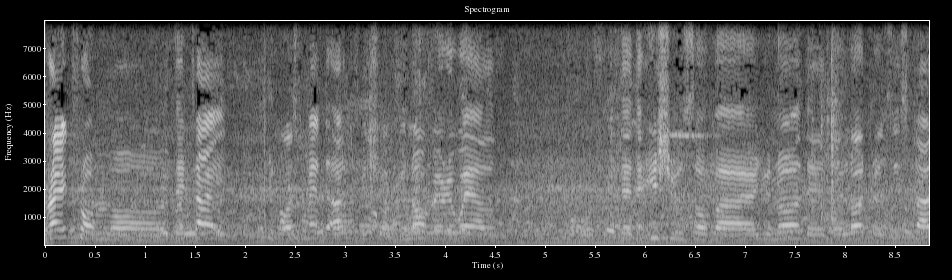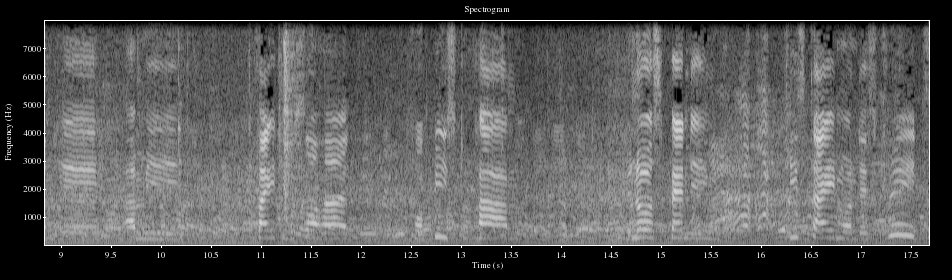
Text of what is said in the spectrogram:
right from uh, the time he was made Archbishop, you know very well the, the issues of, uh, you know, the, the Lord resistant uh, army fighting so hard for peace to come, you know, spending his time on the streets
